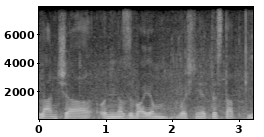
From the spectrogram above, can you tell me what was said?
Lancia oni nazywają właśnie te statki.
